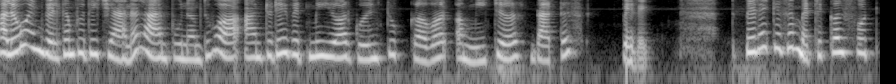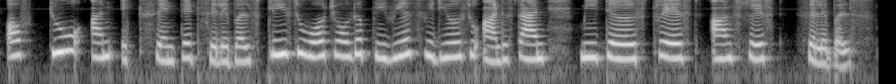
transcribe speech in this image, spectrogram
Hello and welcome to the channel. I am Poonam Dua and today with me you are going to cover a meter that is Pyrrhic. Pyrrhic is a metrical foot of two unaccented syllables. Please do watch all the previous videos to understand meters, stressed, unstressed syllables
